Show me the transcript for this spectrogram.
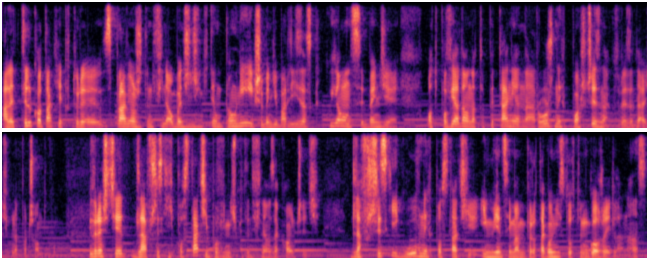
ale tylko takie, które sprawią, że ten finał będzie dzięki temu pełniejszy, będzie bardziej zaskakujący, będzie odpowiadał na to pytanie na różnych płaszczyznach, które zadaliśmy na początku. I wreszcie dla wszystkich postaci powinniśmy ten finał zakończyć. Dla wszystkich głównych postaci, im więcej mamy protagonistów, tym gorzej dla nas.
